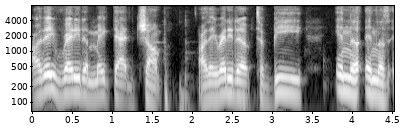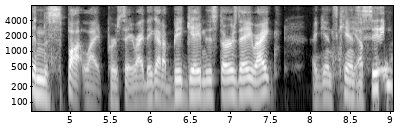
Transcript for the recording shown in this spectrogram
are they ready to make that jump? Are they ready to to be in the in the in the spotlight per se? Right, they got a big game this Thursday, right, against Kansas yep. City.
